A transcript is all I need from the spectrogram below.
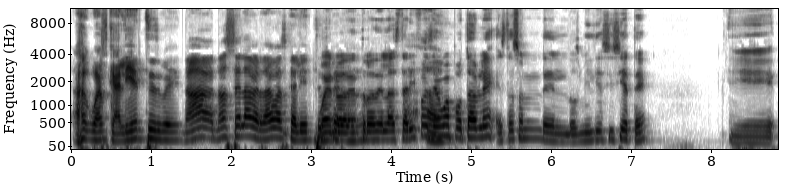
Aguascalientes, güey. No, no sé la verdad, Aguascalientes. Bueno, pero- dentro de las tarifas de Ah. agua potable, estas son del 2017. eh,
